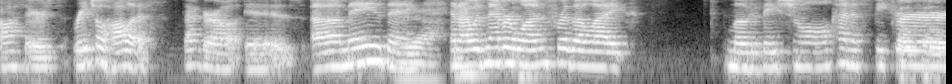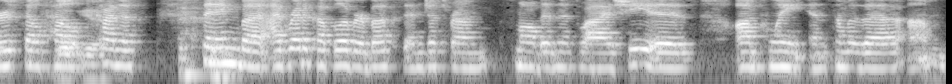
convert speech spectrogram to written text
authors Rachel Hollis. That girl is amazing. Yeah. And I was never one for the like motivational kind of speaker, self help Yeah. kind of thing, but I've read a couple of her books, and just from small business wise, she is on point in some of the um,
